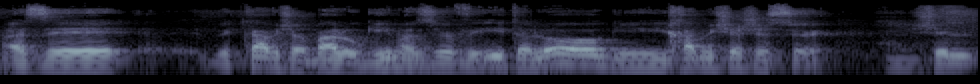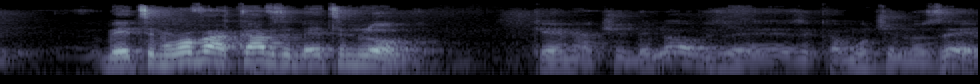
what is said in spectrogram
אז אה, בקו יש ארבעה לוגים, אז רביעית הלוג היא אחד משש עשרה. של, בעצם רוב הקו זה בעצם לוג, כן? רק שבלוג זה, זה כמות של נוזל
